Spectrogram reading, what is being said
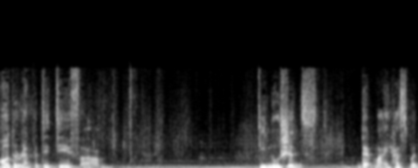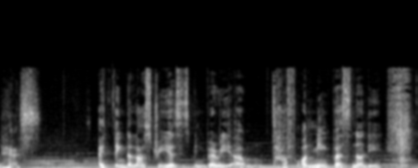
all the repetitive um, delusions that my husband has. I think the last three years has been very um, tough on me personally.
